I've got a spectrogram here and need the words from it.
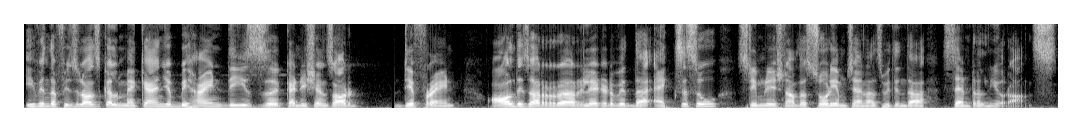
Even the physiological mechanism behind these uh, conditions are different. All these are uh, related with the excessive stimulation of the sodium channels within the central neurons.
